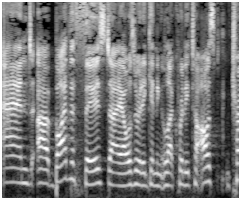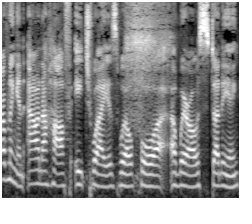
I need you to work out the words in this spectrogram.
And, uh, by the Thursday, I was already getting like really tired. I was traveling an hour and a half each way as well for uh, where I was studying.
